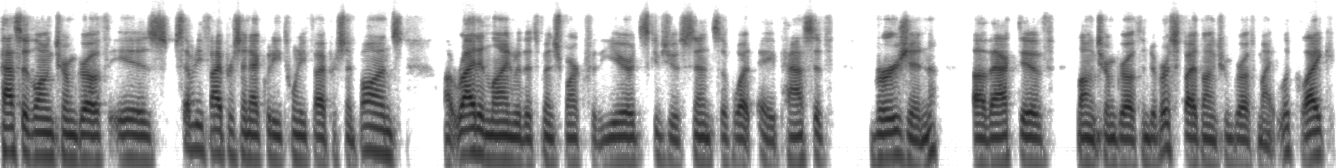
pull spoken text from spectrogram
Passive long-term growth is 75% equity, 25% bonds, uh, right in line with its benchmark for the year. This gives you a sense of what a passive version of active long-term growth and diversified long-term growth might look like.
